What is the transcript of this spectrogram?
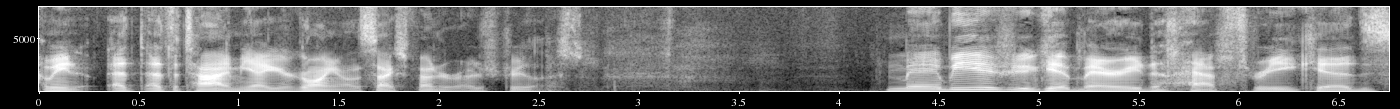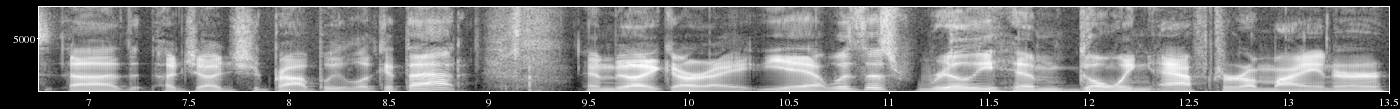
I mean, at at the time, yeah, you're going on the sex offender registry list. Maybe if you get married and have three kids, uh, a judge should probably look at that and be like, all right, yeah, was this really him going after a minor,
